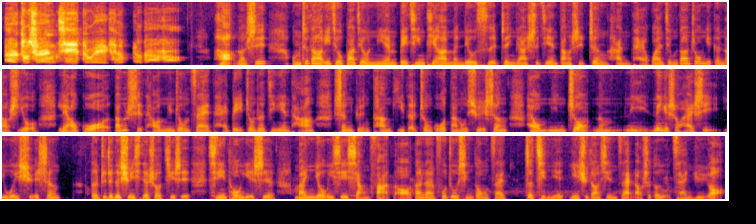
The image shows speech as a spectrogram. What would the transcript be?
呃，主持人及各位听众朋友，大家好。好，老师，我们知道一九八九年北京天安门六四镇压事件，当时震撼台湾。节目当中也跟老师有聊过，当时台湾民众在台北中正纪念堂声援抗议的中国大陆学生，还有民众。那么你那个时候还是一位学生，得知这个讯息的时候，其实心里头也是蛮有一些想法的哦。当然，付诸行动在。这几年延续到现在，老师都有参与哦。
